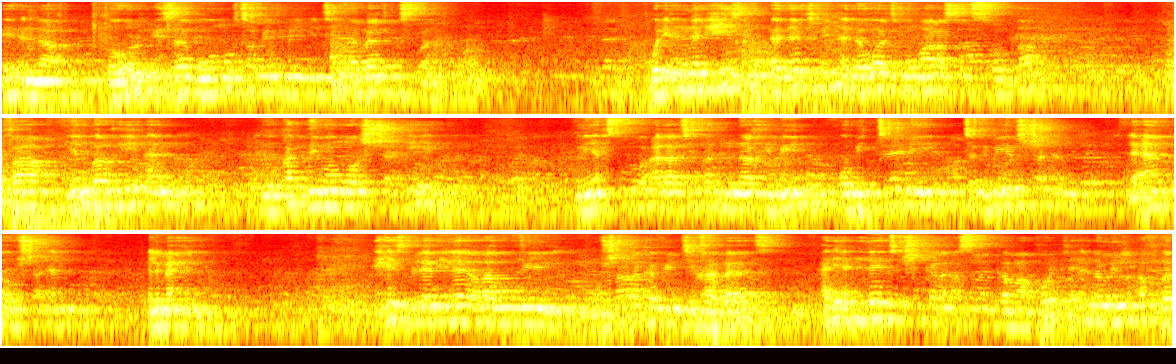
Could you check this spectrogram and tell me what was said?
لأن ظهور الأحزاب هو مرتبط بالانتخابات أصلا. ولأن الحزب أداة من أدوات ممارسة السلطة فينبغي أن يقدم مرشحين ليحصلوا على ثقة الناخبين وبالتالي تدبير الشأن العام أو الشأن المحلي. الحزب الذي لا يرغب في المشاركة في الانتخابات عليه أن لا يتشكل أصلا كما قلت لأنه من الأفضل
